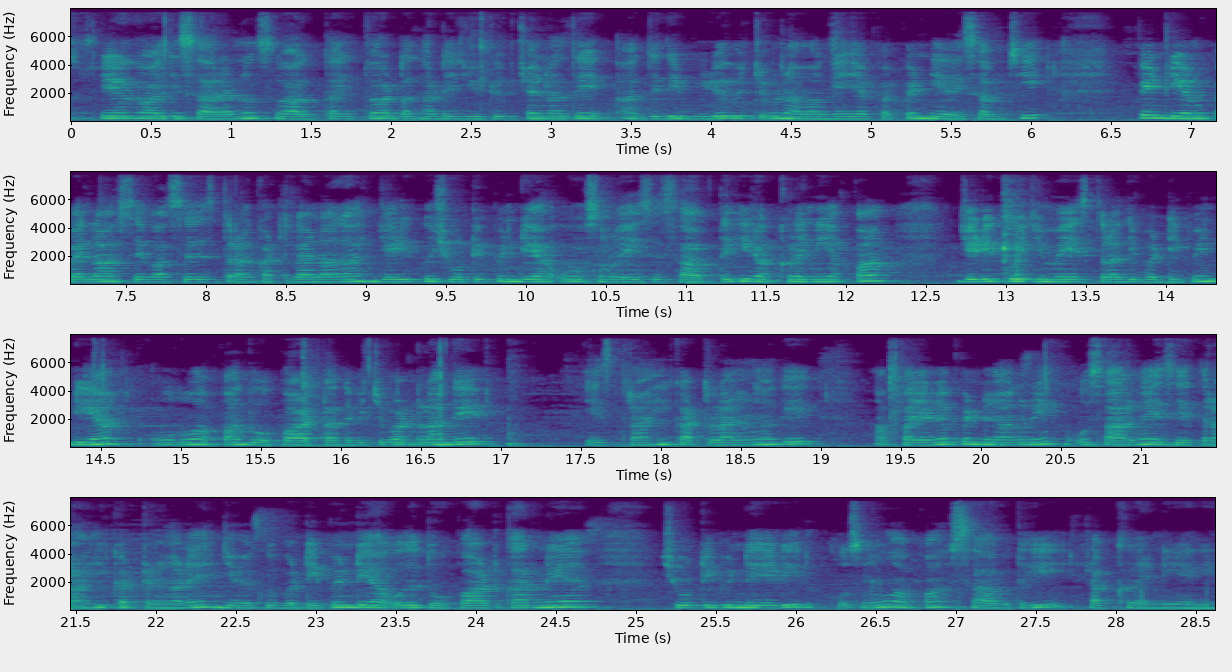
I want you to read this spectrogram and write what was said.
ਸਤਿ ਸ਼੍ਰੀ ਅਕਾਲ ਜੀ ਸਾਰਿਆਂ ਨੂੰ ਸਵਾਗਤ ਹੈ ਜੀ ਤੁਹਾਡਾ ਸਾਡੇ YouTube ਚੈਨਲ ਤੇ ਅੱਜ ਦੀ ਵੀਡੀਓ ਵਿੱਚ ਬਣਾਵਾਂਗੇ ਜੀ ਆਪਾਂ ਭਿੰਡੀਆਂ ਦੀ ਸਬਜ਼ੀ। ਭਿੰਡੀਆਂ ਨੂੰ ਪਹਿਲਾਂ ਆਸੇ-ਪਾਸੇ ਇਸ ਤਰ੍ਹਾਂ ਕੱਟ ਲੈਣਾਗਾ, ਜਿਹੜੀ ਕੋਈ ਛੋਟੀ ਭਿੰਡੀ ਆ ਉਸ ਨੂੰ ਇਸ ਹਿਸਾਬ ਤੇ ਹੀ ਰੱਖ ਲੈਣੀ ਆਪਾਂ। ਜਿਹੜੀ ਕੋਈ ਜਿਵੇਂ ਇਸ ਤਰ੍ਹਾਂ ਦੀ ਵੱਡੀ ਭਿੰਡੀ ਆ, ਉਹਨੂੰ ਆਪਾਂ ਦੋ ਪਾਰਟਾਂ ਦੇ ਵਿੱਚ ਵੰਡ ਲਾਂਗੇ। ਇਸ ਤਰ੍ਹਾਂ ਹੀ ਕੱਟ ਲੈਣਾਗੇ। ਆਪਾਂ ਜਿਹੜੀਆਂ ਭਿੰਡੀਆਂ ਨੇ, ਉਹ ਸਾਰੀਆਂ ਇਸੇ ਤਰ੍ਹਾਂ ਹੀ ਕੱਟਣੀਆਂ ਨੇ। ਜਿਵੇਂ ਕੋਈ ਵੱਡੀ ਭਿੰਡੀ ਆ, ਉਹਦੇ ਦੋ ਪਾਰਟ ਕਰਨੇ ਆ। ਛੋਟੀ ਭਿੰਡੀ ਜਿਹੜੀ ਉਸ ਨੂੰ ਆਪਾਂ ਸਾਬਤ ਹੀ ਰੱਖ ਲੈਣੀ ਹੈਗੀ।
